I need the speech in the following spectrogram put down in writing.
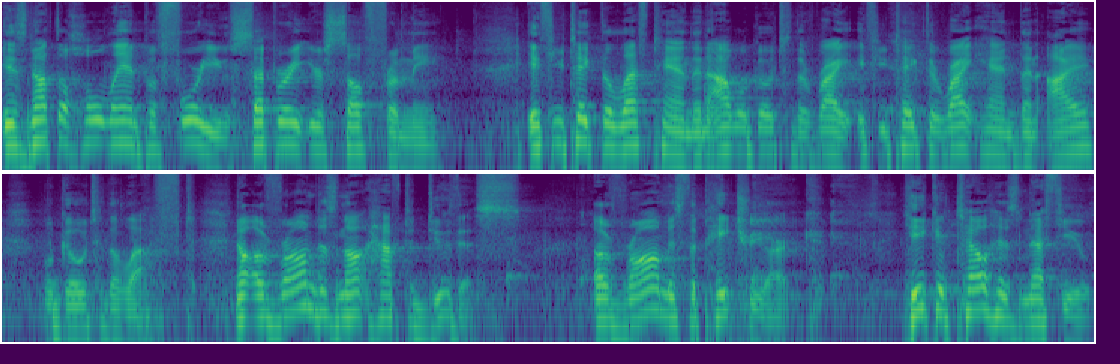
Is not the whole land before you? Separate yourself from me. If you take the left hand, then I will go to the right. If you take the right hand, then I will go to the left. Now, Avram does not have to do this. Avram is the patriarch. He could tell his nephew,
